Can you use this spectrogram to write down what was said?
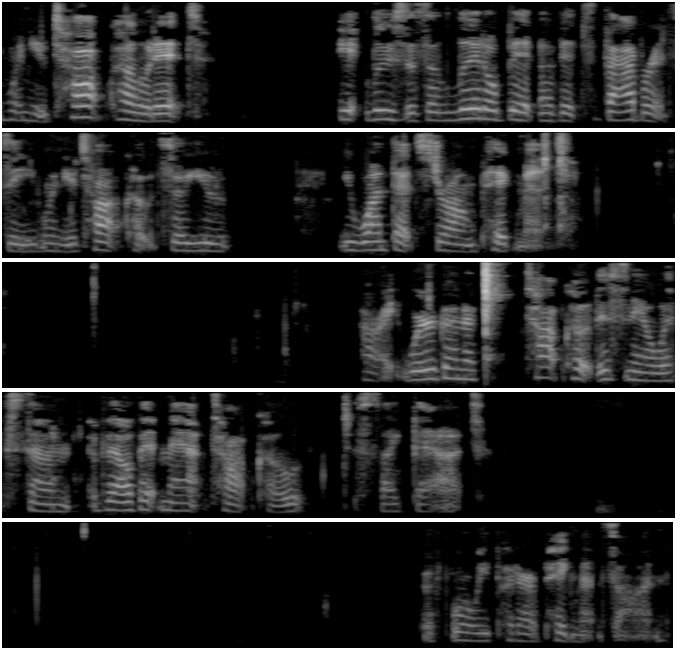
when you top coat it, it loses a little bit of its vibrancy when you top coat. So you, you want that strong pigment. All right, we're going to top coat this nail with some Velvet Matte top coat, just like that, before we put our pigments on.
